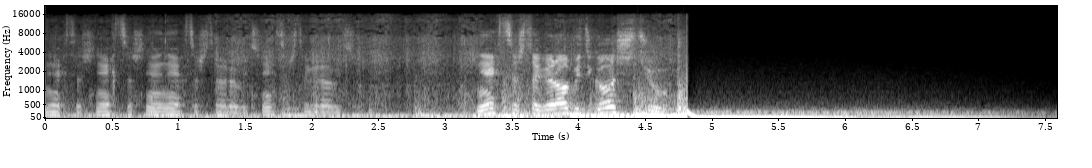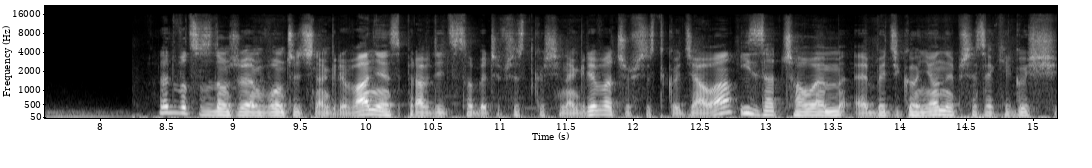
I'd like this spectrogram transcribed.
Nie chcesz, nie chcesz, nie, nie chcesz tego robić, nie chcesz tego robić. Nie chcesz tego robić, gościu! Ledwo co zdążyłem włączyć nagrywanie, sprawdzić sobie, czy wszystko się nagrywa, czy wszystko działa i zacząłem e, być goniony przez jakiegoś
